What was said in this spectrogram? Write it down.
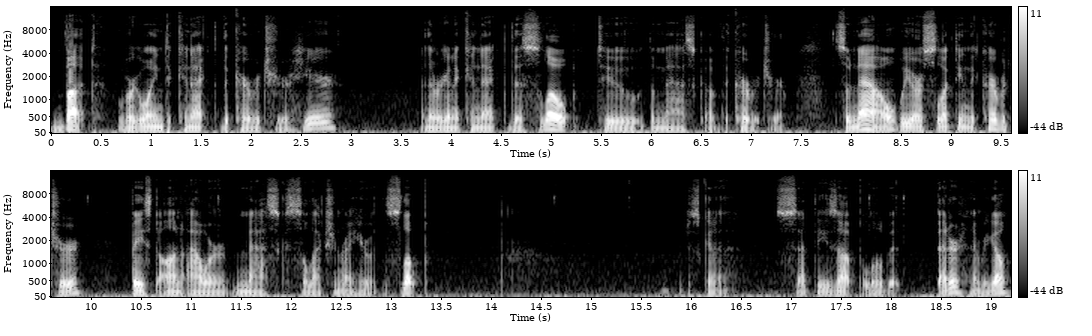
But we're going to connect the curvature here, and then we're going to connect this slope to the mask of the curvature. So now we are selecting the curvature based on our mask selection right here with the slope. I'm just going to set these up a little bit better. There we go.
